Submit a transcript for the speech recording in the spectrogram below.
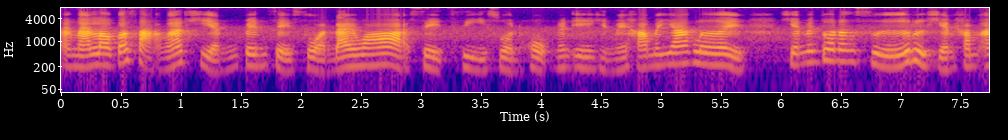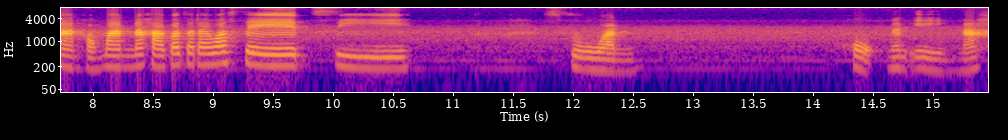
ดังนั้นเราก็สามารถเขียนเป็นเศษส่วนได้ว่าเศษ 4 ส่วน 6 นั่นเองเห็นไหมคะไม่ยากเลย เขียนเป็นตัวหนังสือหรือเขียนคำอ่านของมันนะคะ ก็จะได้ว่าเศษ 4 ส่วน 6 นั่นเองนะค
